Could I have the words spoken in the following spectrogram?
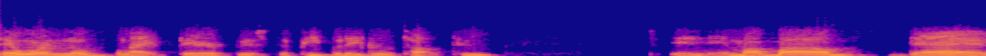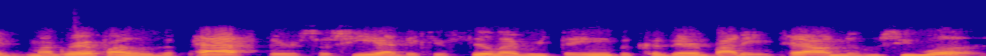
there weren't no black therapists, the people they go talk to. And, and my mom's dad, my grandfather was a pastor, so she had to conceal everything because everybody in town knew who she was.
